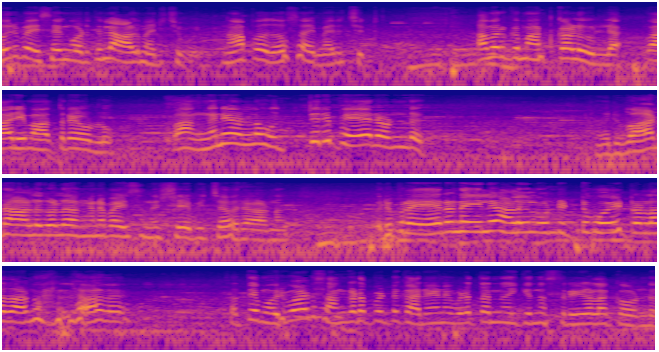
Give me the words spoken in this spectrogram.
ഒരു പൈസയും കൊടുത്തില്ല. ആൾ മരിച്ചുപോയി. നാൽപ്പത് ദിവസമായി മരിച്ചിട്ട്. അവർക്ക് മക്കളുമില്ല ഭാര്യ മാത്രമേ ഉള്ളൂ. അപ്പം അങ്ങനെയുള്ള ഒത്തിരി പേരുണ്ട്. ഒരുപാട് ആളുകൾ അങ്ങനെ പൈസ നിക്ഷേപിച്ചവരാണ്. ഒരു പ്രേരണയിൽ ആളുകൾ കൊണ്ട് ഇട്ടുപോയിട്ടുള്ളതാണ് അല്ലാതെ സത്യം ഒരുപാട് സങ്കടപ്പെട്ട് കരയണം. ഇവിടെ തന്നെ നിൽക്കുന്ന സ്ത്രീകളൊക്കെ ഉണ്ട്.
